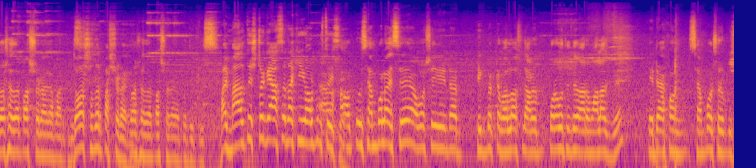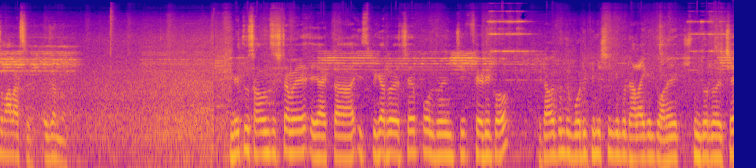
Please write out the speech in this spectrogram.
দশ হাজার পাঁচশো টাকা পার দশ হাজার পাঁচশো টাকা। দশ হাজার পাঁচশো টাকা প্রতি পিস ভাই মাল তো স্টকে আছে নাকি অল্প কিছু অল্প স্যাম্পল আছে অবশ্যই এটার ফিডব্যাকটা ভালো আসলে আরও পরবর্তীতে আরও মাল আসবে। এটা এখন স্যাম্পল স্বরূপ কিছু মাল আসছে এই জন্য। মিতু সাউন্ড সিস্টেমে এই একটা স্পিকার রয়েছে পনেরো ইঞ্চি ফেডিকো এটাও কিন্তু বডি ফিনিশিং কিন্তু ঢালাই কিন্তু অনেক সুন্দর রয়েছে।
